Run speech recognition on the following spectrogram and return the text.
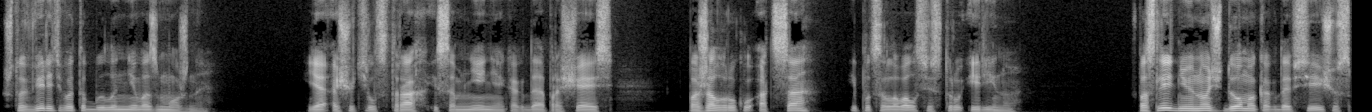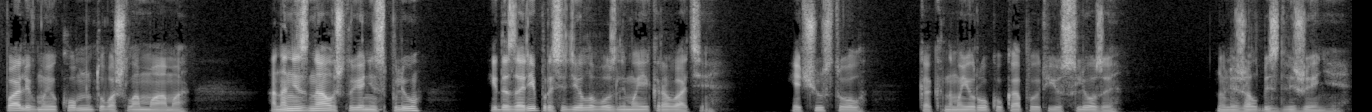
что верить в это было невозможно. Я ощутил страх и сомнение, когда, прощаясь, пожал руку отца и поцеловал сестру Ирину. В последнюю ночь дома, когда все еще спали, в мою комнату вошла мама. Она не знала, что я не сплю, и до зари просидела возле моей кровати. Я чувствовал, как на мою руку капают ее слезы, но лежал без движения.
